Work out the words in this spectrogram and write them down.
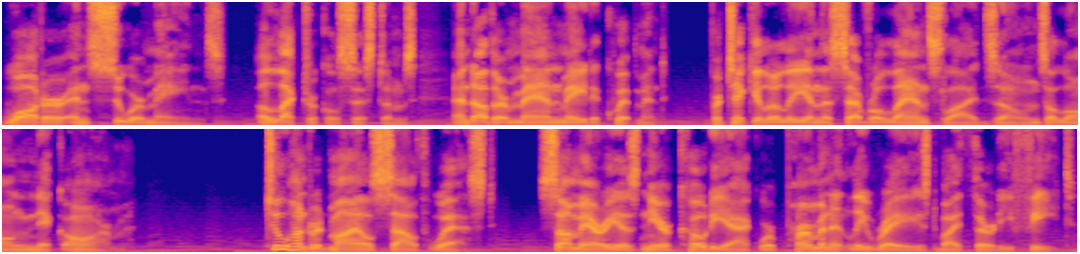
water and sewer mains, electrical systems, and other man-made equipment, particularly in the several landslide zones along Knik Arm. 200 miles southwest, some areas near Kodiak were permanently raised by 30 feet.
